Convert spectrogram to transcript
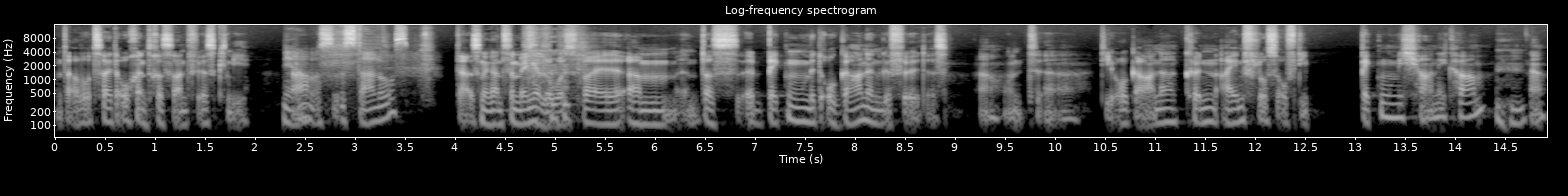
Und da wird es halt auch interessant fürs Knie. Ja, was ist da los? Da ist eine ganze Menge los, weil ähm, das Becken mit Organen gefüllt ist. Ja, und äh, die Organe können Einfluss auf die Beckenmechanik haben. Ja,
